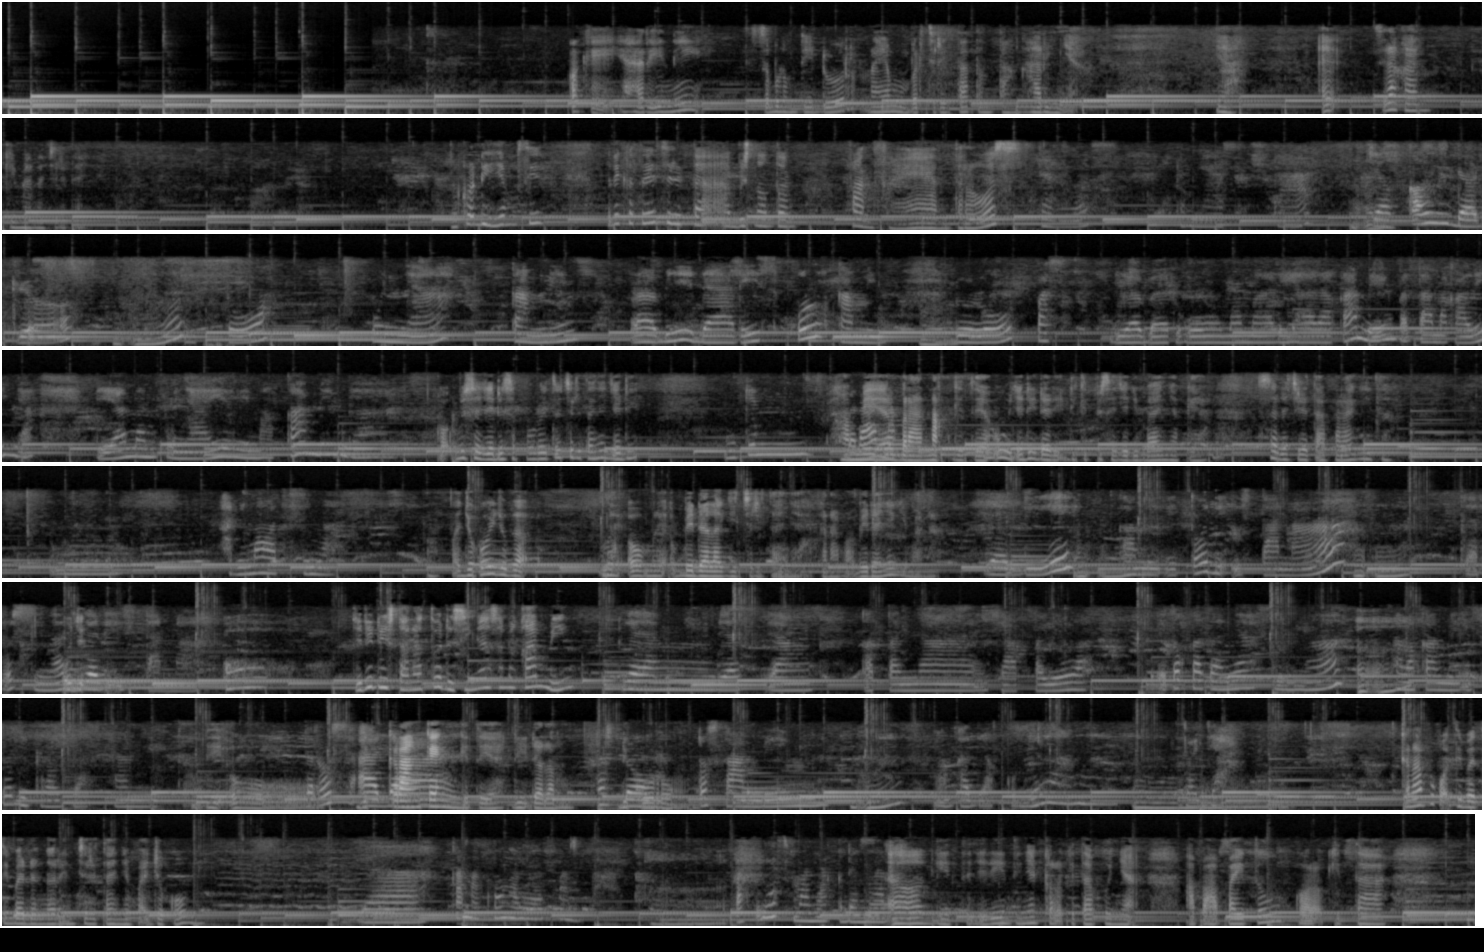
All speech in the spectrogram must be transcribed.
Oke, hari ini sebelum tidur Naya mau bercerita tentang harinya. Ya, eh silakan. Gimana ceritanya? Kok diem sih? Tadi katanya cerita habis nonton Fun Fan, terus Terus Joko Widodo Mm-mm. itu punya kambing lebih dari 10 kambing. Hmm. Dulu pas dia baru memelihara kambing pertama kalinya dia mempunyai lima kambing guys. Kok bisa jadi 10 itu ceritanya jadi Mungkin hamil Beranak. beranak gitu ya. Uh, jadi dari dikit bisa jadi banyak ya. Terus ada cerita apa lagi tuh? Singa. Oh, Pak Jokowi juga oh, beda lagi ceritanya. Kenapa? Bedanya gimana? Jadi Mm-mm, kambing itu di istana mm-mm. terus singa Oh, juga di istana Oh, jadi di istana tuh ada singa sama kambing. yang bias yang katanya siapa ya itu katanya singa Heeh. sama kambing kerangkeng gitu ya di dalam terus dikurung. terus kambing Mm-mm. yang tadi aku bilang aja Kenapa kok tiba-tiba dengerin ceritanya Pak Jokowi? ya kan aku kita punya apa-apa itu kalau kita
